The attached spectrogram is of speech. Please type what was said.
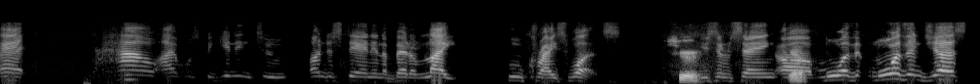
at how I was beginning to understand in a better light who Christ was. Sure. You see what I'm saying? Uh, yeah. More than more than just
